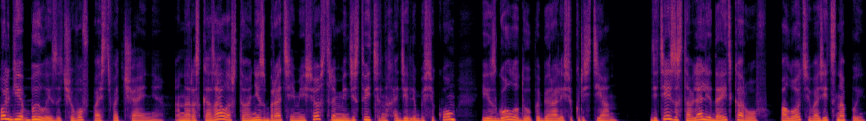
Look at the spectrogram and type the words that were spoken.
Ольге было из-за чего впасть в отчаяние. Она рассказала, что они с братьями и сестрами действительно ходили босиком и из голоду побирались у крестьян. Детей заставляли доить коров, полоть и возить снопы.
